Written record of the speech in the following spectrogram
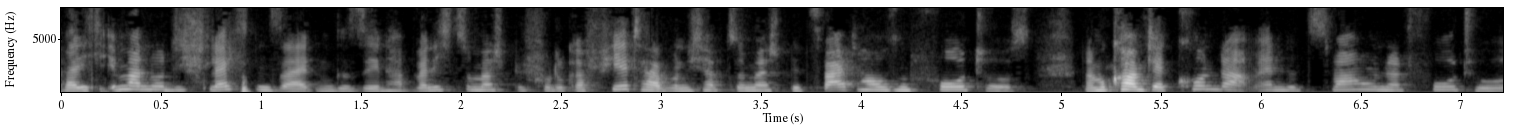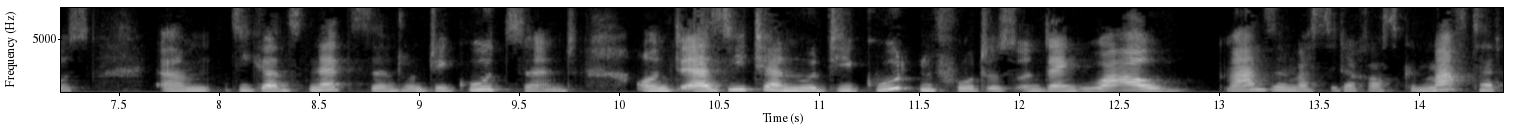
weil ich immer nur die schlechten Seiten gesehen habe. Wenn ich zum Beispiel fotografiert habe und ich habe zum Beispiel 2000 Fotos, dann bekommt der Kunde am Ende 200 Fotos, ähm, die ganz nett sind und die gut sind. Und er sieht ja nur die guten Fotos und denkt, wow, Wahnsinn, was sie daraus gemacht hat.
